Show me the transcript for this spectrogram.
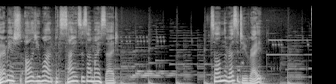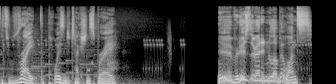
Wear me as all you want, but science is on my side. It's all in the residue, right? That's right, the poison detection spray. Uh, produce the red envelope at once.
